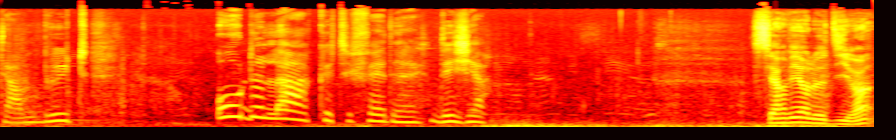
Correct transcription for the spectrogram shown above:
Ton but? Au-delà que tu fais de- déjà Servir le divin,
